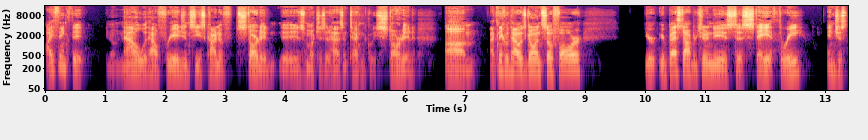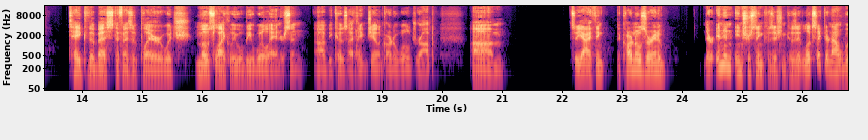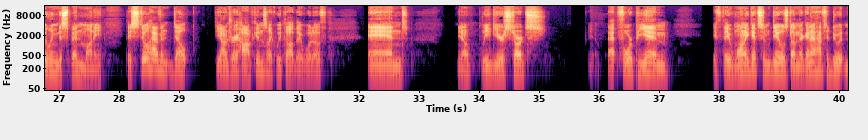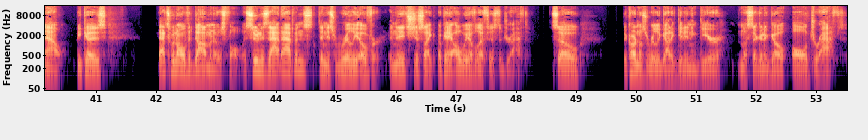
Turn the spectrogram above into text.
I think that you know now with how free agency's kind of started, as much as it hasn't technically started, um, I think with how it's going so far, your your best opportunity is to stay at three and just take the best defensive player, which most likely will be Will Anderson, uh, because I think Jalen Carter will drop. Um, so yeah, I think the Cardinals are in a they're in an interesting position because it looks like they're not willing to spend money. They still haven't dealt DeAndre Hopkins like we thought they would have, and you know, league year starts you know, at 4 p.m if they want to get some deals done, they're going to have to do it now because that's when all the dominoes fall. As soon as that happens, then it's really over. And then it's just like, okay, all we have left is the draft. So the Cardinals really got to get in gear unless they're going to go all draft.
